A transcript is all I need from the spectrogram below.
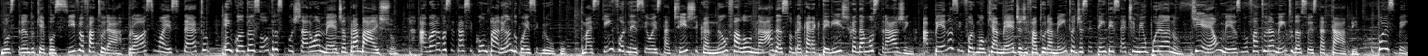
mostrando que é possível faturar próximo a esse teto, enquanto as outras puxaram a média para baixo. Agora você está se comparando com esse grupo, mas quem forneceu a estatística não falou nada sobre a característica da amostragem, apenas informou que a média de faturamento é de 77 mil por ano, que é o mesmo faturamento da sua startup. Pois bem,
